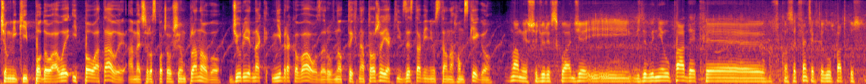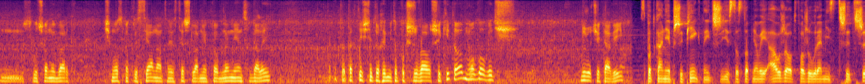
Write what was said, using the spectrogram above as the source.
Ciągniki podołały i połatały, a mecz rozpoczął się planowo. Dziur jednak nie brakowało zarówno tych na torze, jak i w zestawieniu Stana Homskiego. Mamy jeszcze dziury w składzie i gdyby nie upadek, e, w konsekwencjach tego upadku stłuczony bark mocno Krystiana, to jest też dla mnie problem, nie wiem co dalej. To taktycznie trochę mi to pokrzyżowało szyki, to mogło być dużo ciekawiej. Spotkanie przy pięknej 30-stopniowej aurze otworzył remis 3-3,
